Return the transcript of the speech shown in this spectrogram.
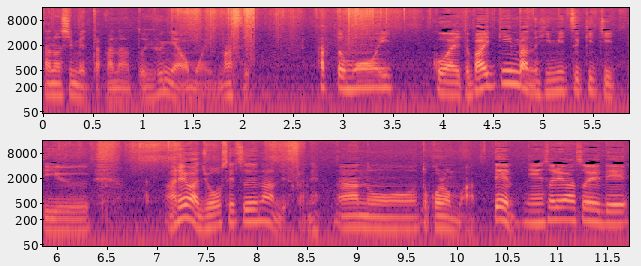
楽しめたかなというふうには思います。あともう1個は、えっと、バイキンマンの秘密基地っていう、あれは常設なんですかね、あのところもあって、ね、それはそれで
